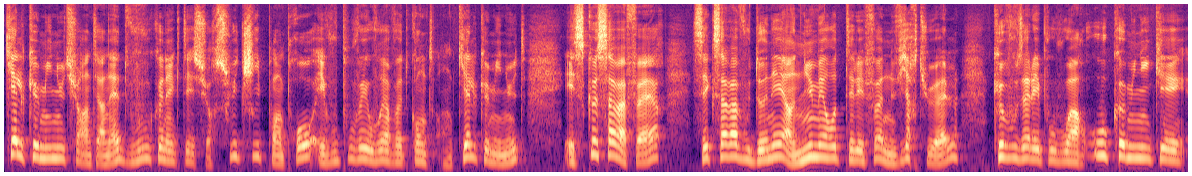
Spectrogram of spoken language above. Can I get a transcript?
quelques minutes sur Internet, vous vous connectez sur switchy.pro et vous pouvez ouvrir votre compte en quelques minutes. Et ce que ça va faire, c'est que ça va vous donner un numéro de téléphone virtuel que vous allez pouvoir ou communiquer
